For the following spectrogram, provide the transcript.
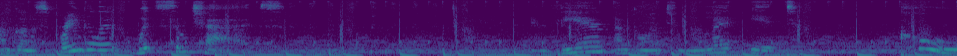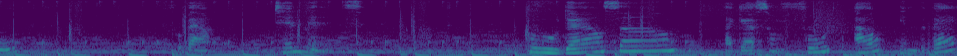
I'm gonna sprinkle it with some chives. And then I'm going to let it cool for about 10 minutes. Cool down some. I got some fruit out in the back.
